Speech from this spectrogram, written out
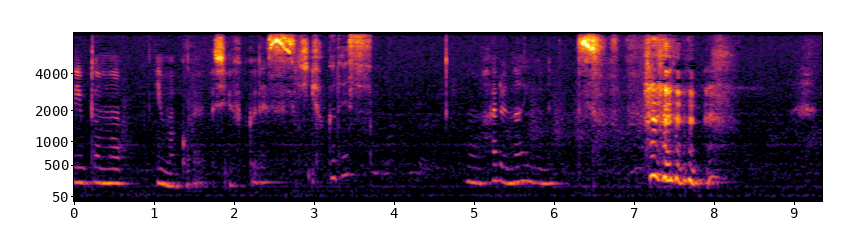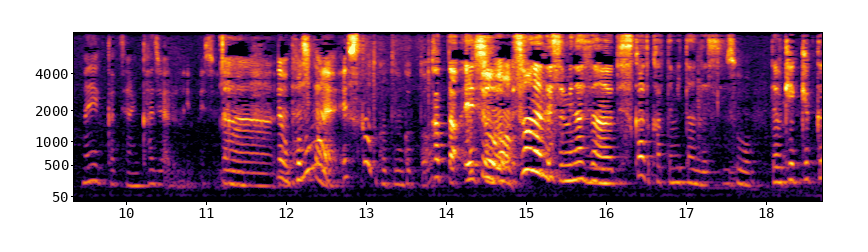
二人とも今これ私服です。私服です。もう春ないよね。まゆかちゃんカジュアルなイでもこの確かに。前えスカート買ってなかった？買った。えそう。そう。なんです。皆さん、私スカート買ってみたんです。そう。でも結局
